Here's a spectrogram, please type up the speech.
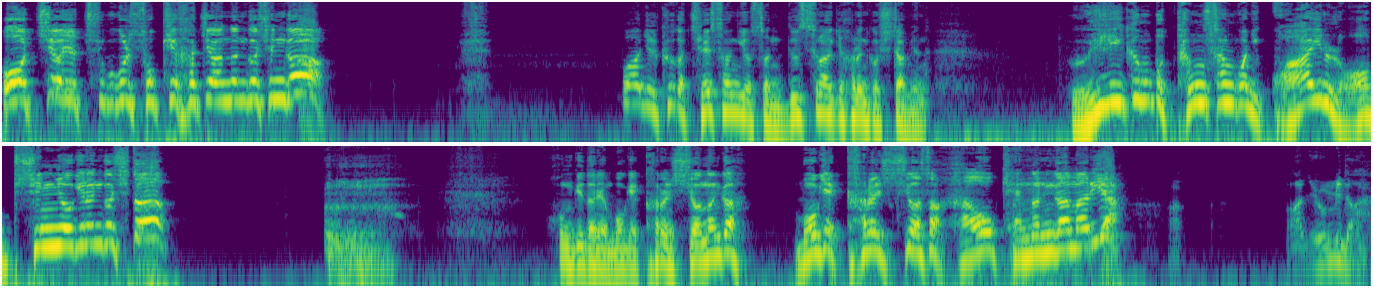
어찌하여 추국을 속히 하지 않는 것인가? 만일 그가 재상이어서 느슨하게 하는 것이라면 의금부 당상관이 과인을 업신 여기는 것이다. 음, 홍기달의 목에 칼은 씌었는가? 목에 칼을 씌워서 하옥했는가 말이야. 아니옵니다.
